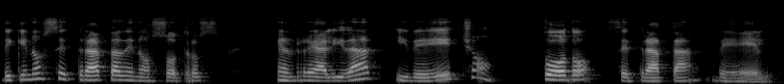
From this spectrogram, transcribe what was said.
de que no se trata de nosotros. En realidad y de hecho, todo se trata de Él.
